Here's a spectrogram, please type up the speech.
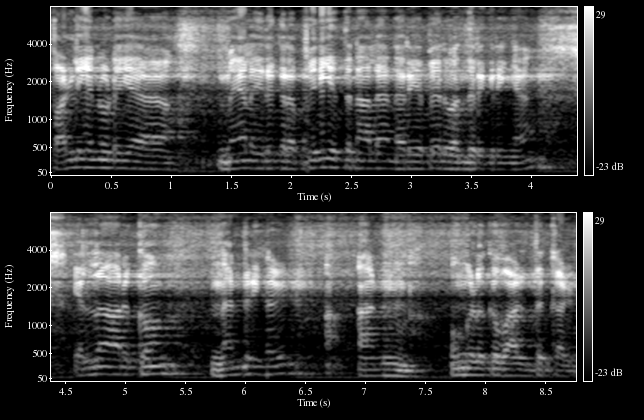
பள்ளியினுடைய மேலே இருக்கிற பிரியத்தினால நிறைய பேர் வந்திருக்கிறீங்க. எல்லாருக்கும் நன்றிகள். அண்ட் உங்களுக்கு வாழ்த்துக்கள்.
